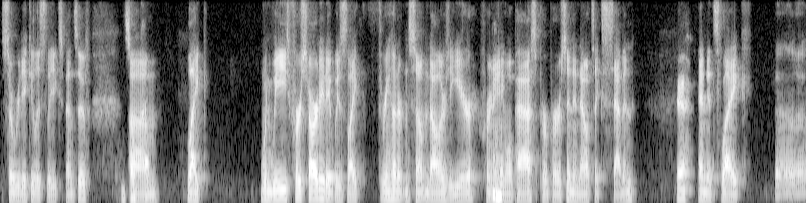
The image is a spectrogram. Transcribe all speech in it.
so ridiculously expensive. um, like when we first started, it was like three hundred and something dollars a year for an Mhm. annual pass per person, and now it's like seven. Yeah. and it's like, uh,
